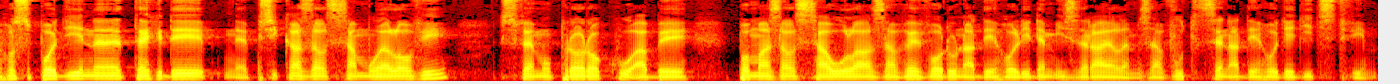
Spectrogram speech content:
hospodin tehdy přikázal Samuelovi, svému proroku, aby pomazal Saula za vévodu nad jeho lidem Izraelem, za vůdce nad jeho dědictvím.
